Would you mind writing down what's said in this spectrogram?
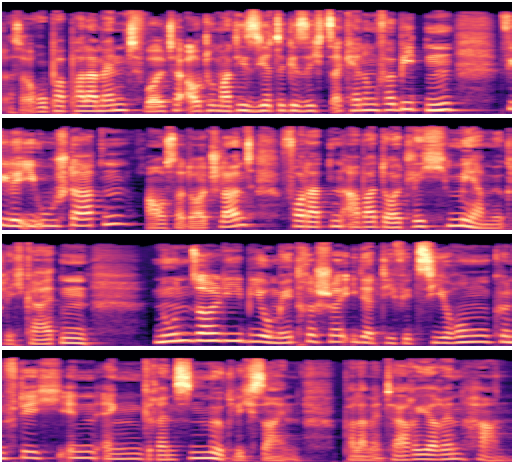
Das Europaparlament wollte automatisierte Gesichtserkennung verbieten. Viele EU-Staaten, außer Deutschland, forderten aber deutlich mehr Möglichkeiten. Nun soll die biometrische Identifizierung künftig in engen Grenzen möglich sein. Parlamentarierin Hahn.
